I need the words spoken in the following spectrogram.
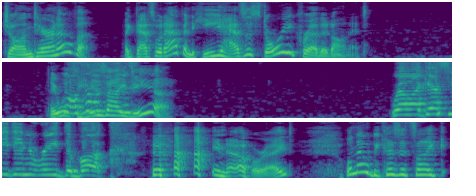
John Terranova. Like that's what happened. He has a story credit on it. It was Well, his idea. Well, I guess he didn't read the book. I know, right? Well, no, because it's like,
